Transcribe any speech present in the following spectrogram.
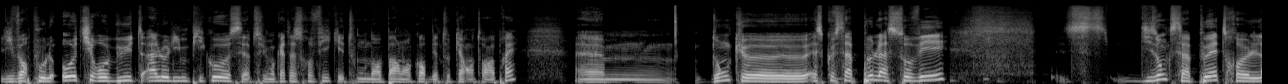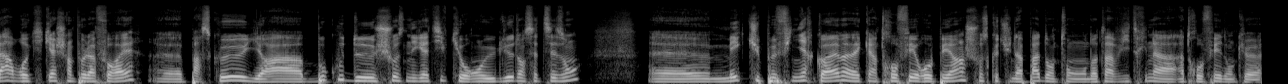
Liverpool au tir au but à l'Olympico. C'est absolument catastrophique et tout le monde en parle encore bientôt 40 ans après. donc, est-ce que ça peut la sauver? Disons que ça peut être l'arbre qui cache un peu la forêt, euh, parce qu'il y aura beaucoup de choses négatives qui auront eu lieu dans cette saison, euh, mais que tu peux finir quand même avec un trophée européen, chose que tu n'as pas dans, ton, dans ta vitrine à, à trophée. Donc, euh,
